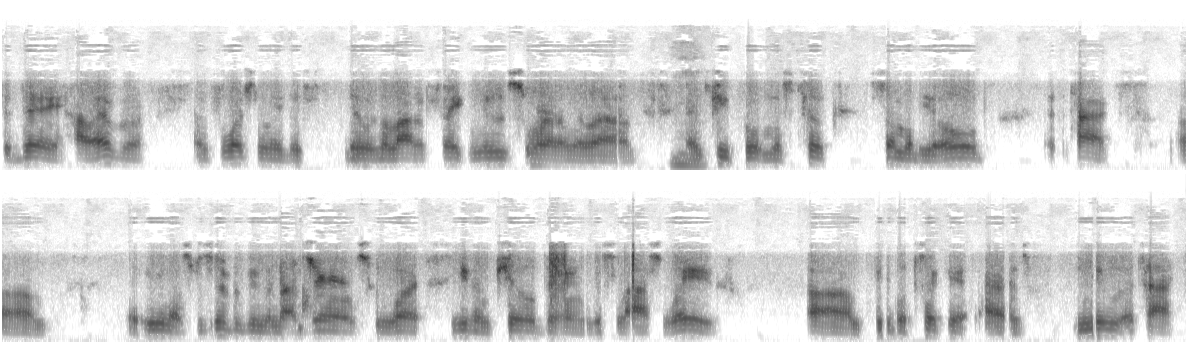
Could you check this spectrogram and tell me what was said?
today. However, unfortunately, this, there was a lot of fake news swirling around, mm. and people mistook some of the old attacks, um, you know, specifically the Nigerians who weren't even killed during this last wave. Um, people took it as new attacks,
